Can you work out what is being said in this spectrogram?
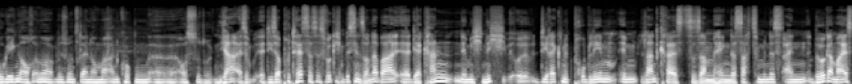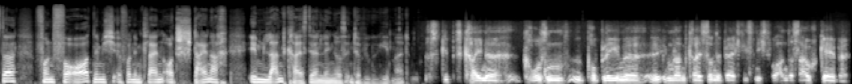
wogegen auch immer, müssen wir uns gleich nochmal angucken, äh, auszudrücken. Ja, also äh, dieser Protest, das ist wirklich ein bisschen sonderbar. Äh, der kann nämlich nicht äh, direkt mit Problemen im Landkreis zusammenhängen. Das sagt zumindest ein Bürgermeister von vor Ort, nämlich von dem kleinen Ort Steinach im Landkreis, der ein längeres Interview gegeben hat. Es gibt keine großen Probleme im Landkreis Sonneberg, die es nicht woanders auch gäbe.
